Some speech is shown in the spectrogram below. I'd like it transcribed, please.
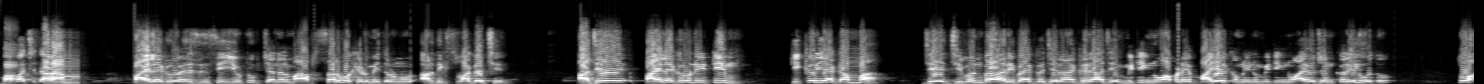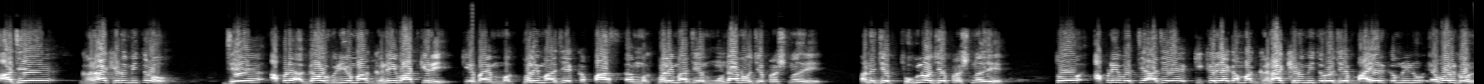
બાપા સીતારામ, પાયલેગ્રો એજન્સી યુટ્યુબ ચેનલમાં આપ સર્વ ખેડૂત મિત્રોનું હાર્દિક સ્વાગત છે. આજે પાયલેગ્રોની ટીમ કિકરિયા ગામમાં જે જીવનભાઈ હરિભાઈ ગજેરાના ઘરે આજે મિટિંગનું આપણે બાયર કંપનીનું મિટિંગનું આયોજન કરેલું હતું. તો આજે ઘણા ખેડૂત મિત્રો જે આપણે અગાઉ વિડીયોમાં ઘણી વાત કરી કે ભાઈ મગફળીમાં જે કપાસ મગફળીમાં જે મૂંડાનો જે પ્રશ્ન છે અને જે ફૂગનો જે પ્રશ્ન છે તો આપણી વચ્ચે આજે કિકરિયા ગામમાં ઘણા ખેડૂત મિત્રો જે બાયર કંપનીનું એવરગોલ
